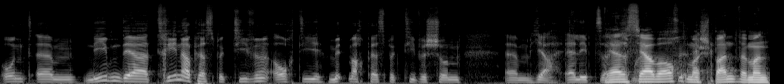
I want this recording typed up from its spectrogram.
und ähm, neben der Trainerperspektive auch die Mitmachperspektive schon ähm, ja, erlebt. ja, das ist ja aber auch immer spannend, wenn man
